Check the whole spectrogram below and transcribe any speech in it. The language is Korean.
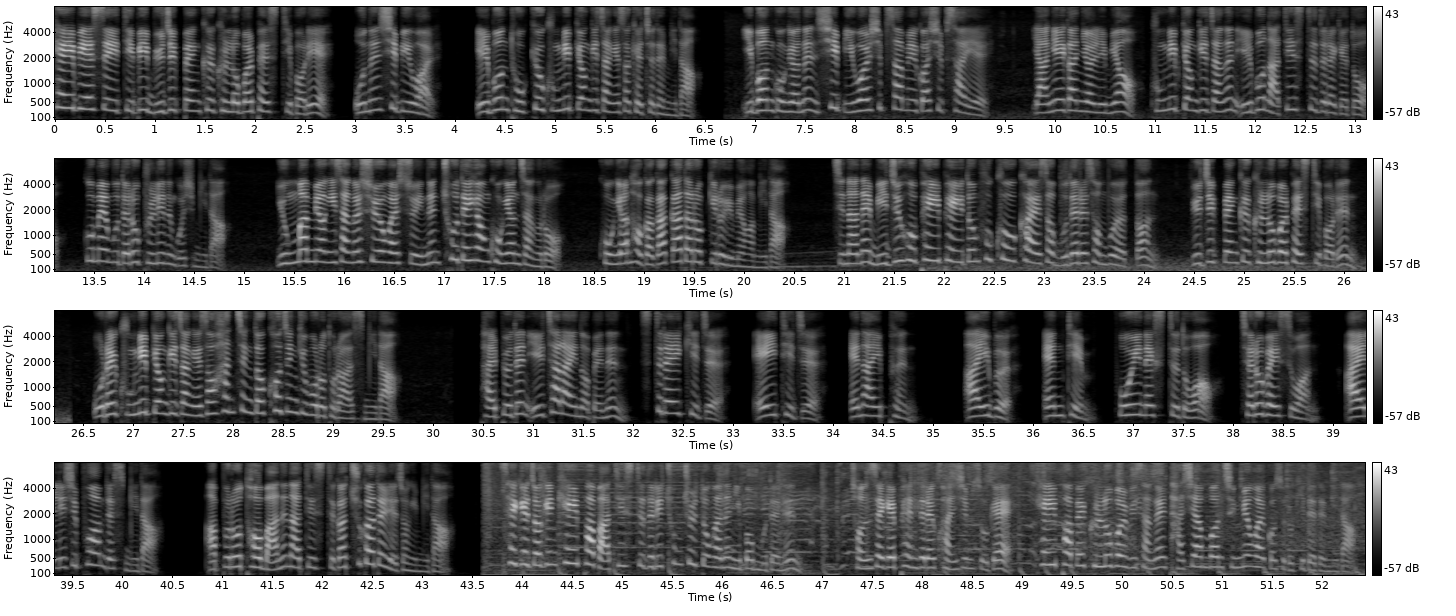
KBS ATV 뮤직뱅크 글로벌 페스티벌이 오는 12월 일본 도쿄 국립경기장에서 개최됩니다. 이번 공연은 12월 13일과 14일 양일간 열리며 국립경기장은 일본 아티스트들에게도 꿈의 무대로 불리는 곳입니다. 6만 명 이상을 수용할 수 있는 초대형 공연장으로 공연 허가가 까다롭기로 유명합니다. 지난해 미즈호 페이페이돔 후쿠오카에서 무대를 선보였던 뮤직뱅크 글로벌 페스티벌은 올해 국립경기장에서 한층 더 커진 규모로 돌아왔습니다. 발표된 1차 라인업에는 스트레이키즈, 에이티즈, 엔하이픈, 아이브, 엔팀, 보이넥스트 도어, 제로베이스원, 아일리시 포함됐습니다. 앞으로 더 많은 아티스트가 추가될 예정입니다. 세계적인 K-팝 아티스트들이 총출동하는 이번 무대는 전 세계 팬들의 관심 속에 K-팝의 글로벌 위상을 다시 한번 증명할 것으로 기대됩니다.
